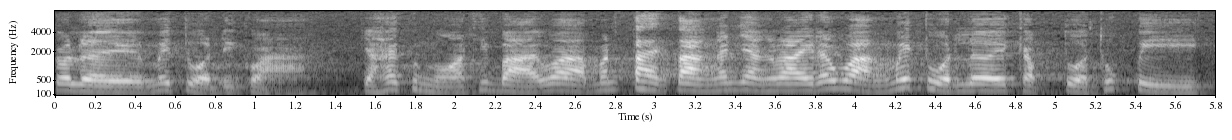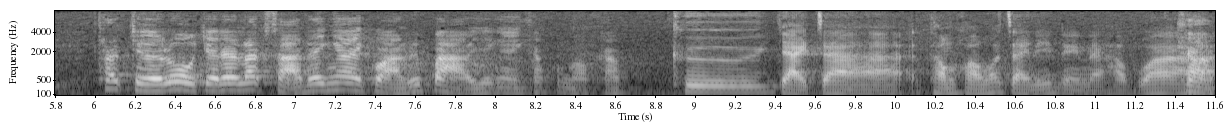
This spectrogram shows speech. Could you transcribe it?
ก็เลยไม่ตรวจดีกว่า อยากให้คุณหมออธิบายว่ามันแตกต่างกันอย่างไร ระหว่างไม่ตรวจเลยกับตรวจทุกปี ถ้าเจอโรคจะได้รักษาได้ง่ายกว่าหรือเปล่ายังไงครับคุณหมอครับ คืออยากจะทำความเข้าใจนิดหนึ่งนะครับว่าครับ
